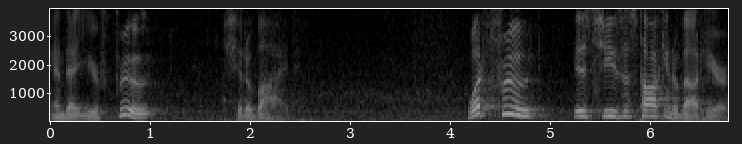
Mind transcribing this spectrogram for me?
and that your fruit should abide. What fruit is Jesus talking about here?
